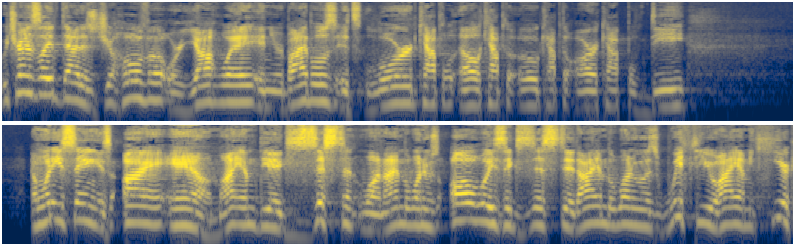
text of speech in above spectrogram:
We translate that as Jehovah or Yahweh. In your Bibles, it's Lord, capital L, capital O, capital R, capital D. And what he's saying is, I am. I am the existent one. I am the one who's always existed. I am the one who is with you. I am here.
